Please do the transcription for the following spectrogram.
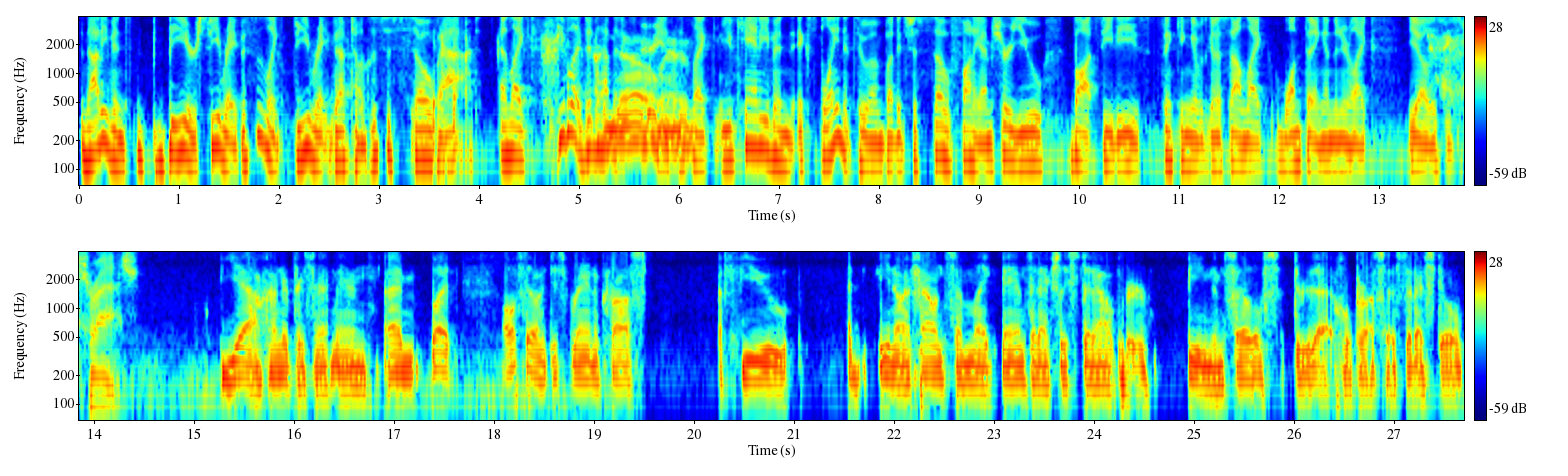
not even B or C rate. This is like D rate Deftones. This is so bad. And like people that didn't have that know, experience, man. it's like you can't even explain it to them, but it's just so funny. I'm sure you bought CDs thinking it was going to sound like one thing, and then you're like, yo, this is trash. Yeah, 100%, man. Um, but also, I just ran across a few, uh, you know, I found some like bands that actually stood out for being themselves through that whole process that I still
